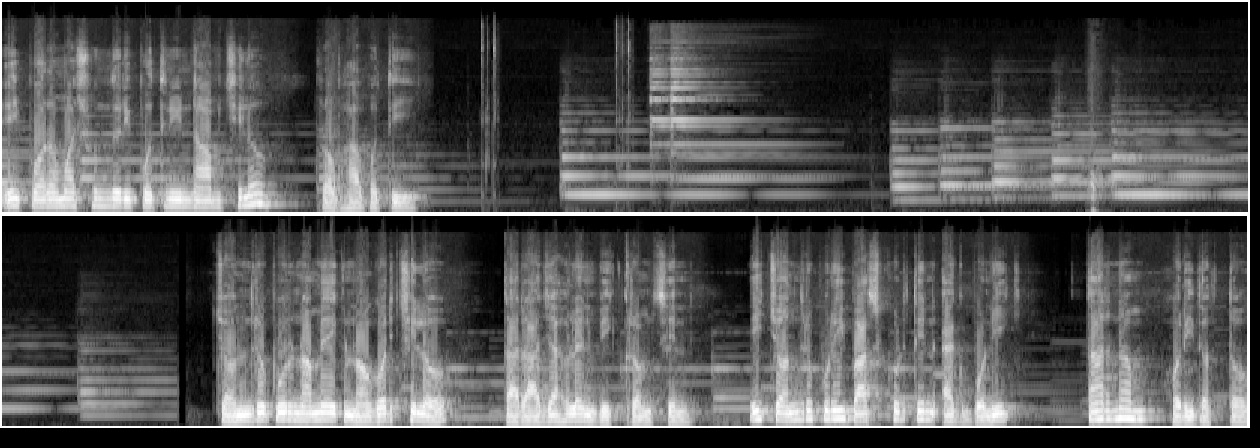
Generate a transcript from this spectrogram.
এই পরমা সুন্দরী পত্নীর নাম ছিল প্রভাবতী চন্দ্রপুর নামে এক নগর ছিল, তার রাজা হলেন বিক্রম সেন। এই চন্দ্রপুরেই বাস করতেন এক বণিক, তার নাম হরিদত্ত।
